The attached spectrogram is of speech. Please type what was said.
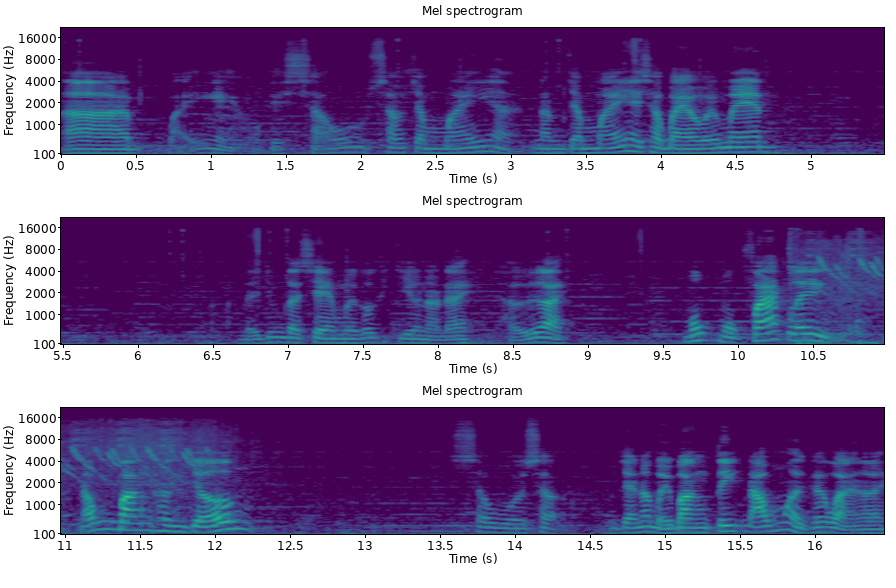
à bảy ngàn ok sáu sáu trăm mấy à năm trăm mấy hay sao bèo vậy men? Để chúng ta xem coi có cái chiêu nào đây. Thử rồi múc một phát liền đóng băng thần trưởng. Sao rồi sao? Cho nó bị băng tiết đóng rồi các bạn ơi.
